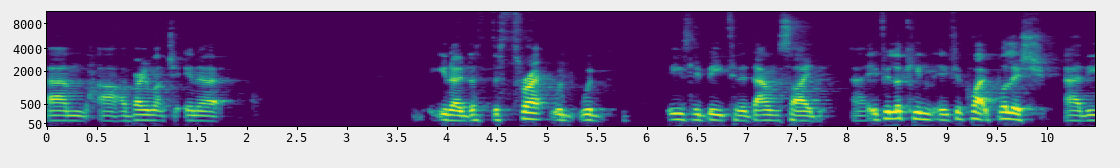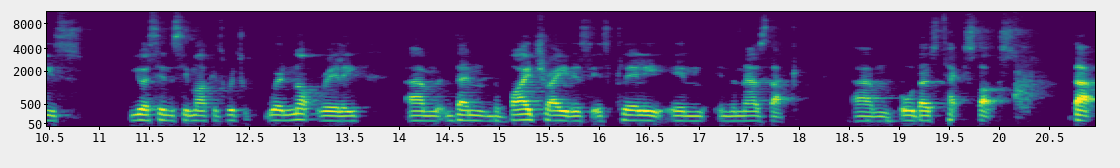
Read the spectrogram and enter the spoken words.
um, are very much in a you know the, the threat would would easily be to the downside. Uh, if you're looking, if you're quite bullish at these US indices markets, which we're not really, um, then the buy trade is is clearly in in the Nasdaq. Um, all those tech stocks that,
